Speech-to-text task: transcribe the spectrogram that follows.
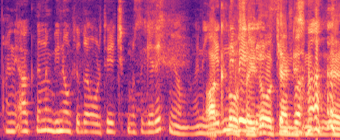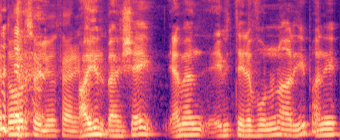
hani aklının bir noktada ortaya çıkması gerekmiyor mu? Hani Aklı olsaydı o kendisini evet, doğru söylüyor Feryat. Hayır ben şey hemen evin telefonunu arayıp hani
